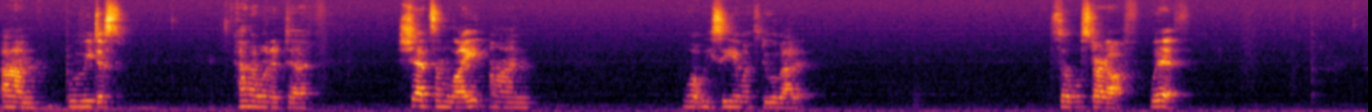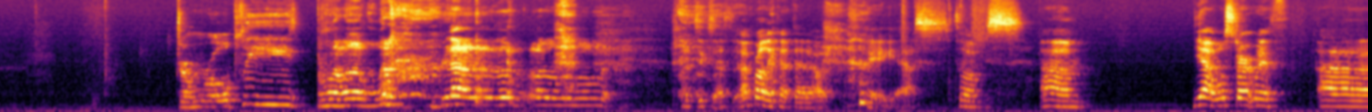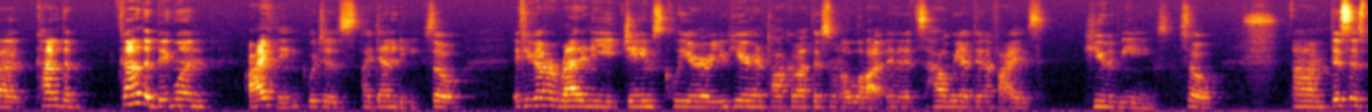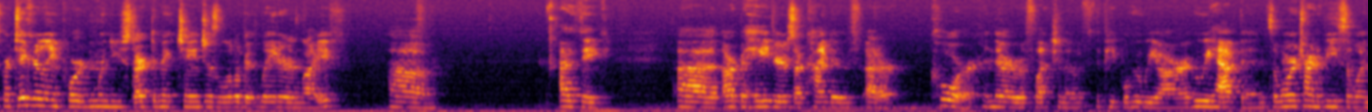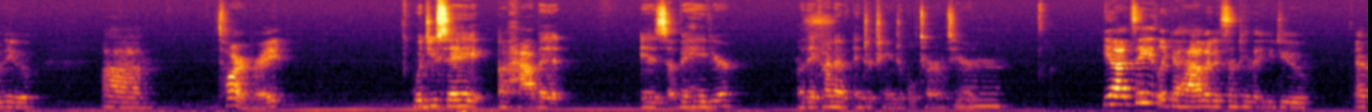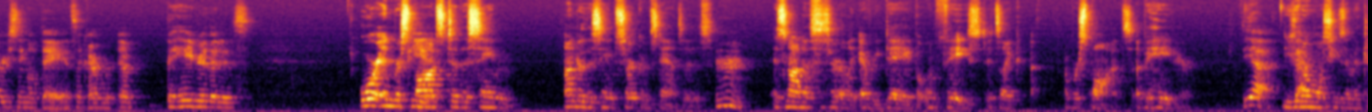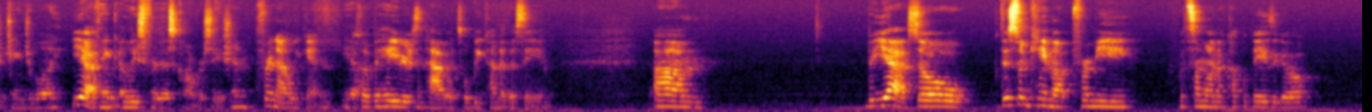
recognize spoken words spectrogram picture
Um, but we just kind of wanted to shed some light on what we see and what to do about it. So we'll start off with Drum roll, please. that's excessive. I'll probably cut that out. okay. Yes. So Um, yeah, we'll start with uh, kind of the kind of the big one I think, which is identity. So if you've ever read any James Clear, you hear him talk about this one a lot, and it's how we identify as human beings. So um, this is particularly important when you start to make changes a little bit later in life. Um, I think uh, our behaviors are kind of at our core and they're a reflection of the people who we are, who we have been. So when we're trying to be someone new, um, it's hard, right? Would you say a habit is a behavior? Are they kind of interchangeable terms here? Mm. Yeah, I'd say like a habit is something that you do every single day. It's like a, a behavior that is. Or in response to the same, under the same circumstances. Mm, It's not necessarily every day, but when faced, it's like a response, a behavior. yeah. You exactly. can almost use them interchangeably. Yeah. I think, at least for this conversation. For now, we can. Yeah. So behaviors and habits will be kind of the same. Um, but yeah, so this one came up for me with someone a couple days ago,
